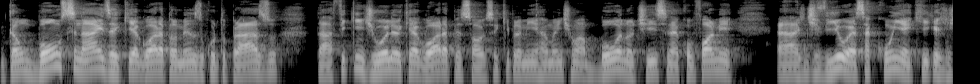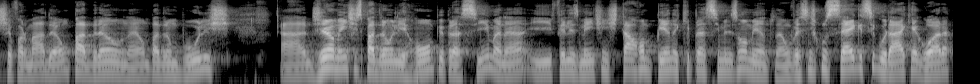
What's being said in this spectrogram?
Então, bons sinais aqui agora, pelo menos no curto prazo, tá? Fiquem de olho aqui agora, pessoal. Isso aqui para mim é realmente uma boa notícia, né? Conforme uh, a gente viu, essa cunha aqui que a gente tinha formado é um padrão, né? Um padrão bullish. Ah, geralmente esse padrão ele rompe para cima, né? E felizmente a gente está rompendo aqui para cima nesse momento, né? Vamos ver se a gente consegue segurar aqui agora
